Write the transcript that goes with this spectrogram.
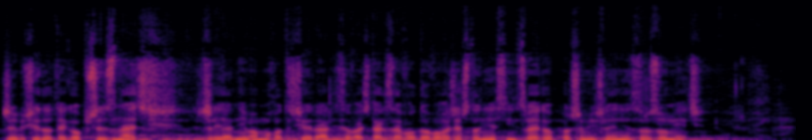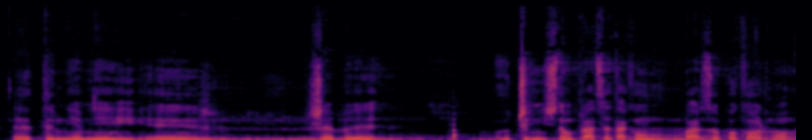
żeby się do tego przyznać, że ja nie mam ochoty się realizować tak zawodowo, chociaż to nie jest nic złego, proszę mnie źle nie zrozumieć. E, Tym niemniej, e, żeby czynić tę pracę taką bardzo pokorną.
